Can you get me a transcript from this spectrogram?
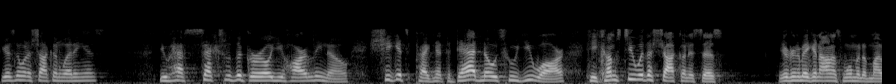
you guys know what a shotgun wedding is? You have sex with a girl you hardly know. She gets pregnant. The dad knows who you are. He comes to you with a shotgun and says, You're going to make an honest woman of my,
